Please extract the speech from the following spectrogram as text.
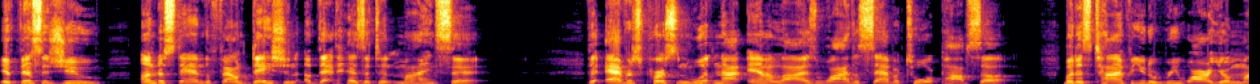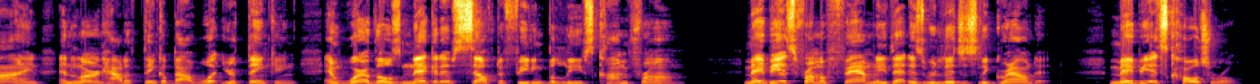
If this is you, understand the foundation of that hesitant mindset. The average person would not analyze why the saboteur pops up. But it's time for you to rewire your mind and learn how to think about what you're thinking and where those negative, self defeating beliefs come from. Maybe it's from a family that is religiously grounded. Maybe it's cultural.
